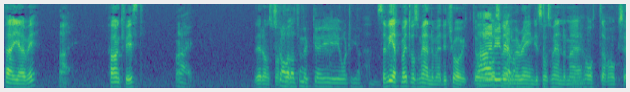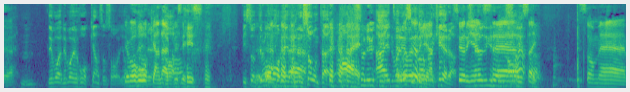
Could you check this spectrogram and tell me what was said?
Perjärvi, Nej. Hörnqvist. Nej. Det är de som har Skadat fått. för mycket i år tycker jag. Sen vet man inte vad som händer med Detroit och Nej, vad som händer med Rangers och vad som händer med Ottawa också. Ja. Det var, det var ju Håkan som sa. Det var Håkan där, Ja, precis. Vi står inte bakom det unisont här. Absolut Nej, det var det jag ville markera. Södergrens Södergren. eh. Som... Eh, Nej,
